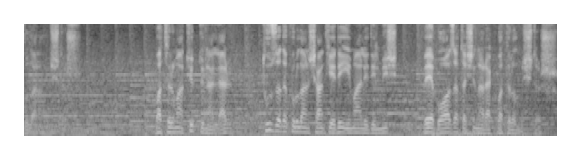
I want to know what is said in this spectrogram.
kullanılmıştır. Batırma tüp tüneller Tuzla'da kurulan şantiyede imal edilmiş ve boğaza taşınarak batırılmıştır.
